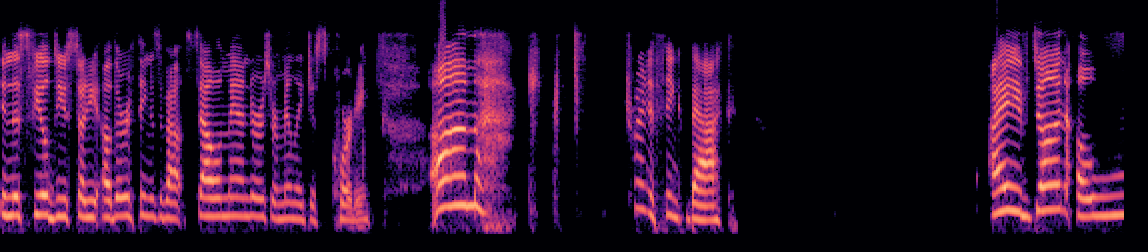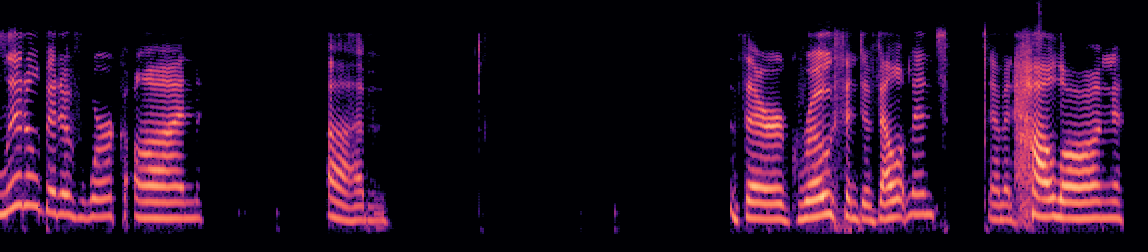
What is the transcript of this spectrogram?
in this field, do you study other things about salamanders or mainly just courting? Um, trying to think back. I've done a little bit of work on um, their growth and development um, and how long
